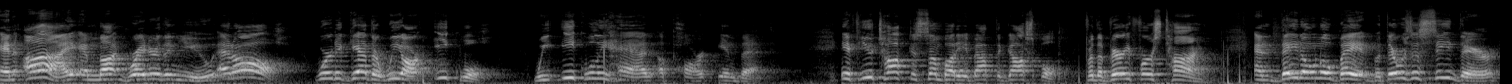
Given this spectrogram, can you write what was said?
And I am not greater than you at all. We're together, we are equal. We equally had a part in that. If you talk to somebody about the gospel for the very first time and they don't obey it, but there was a seed there,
